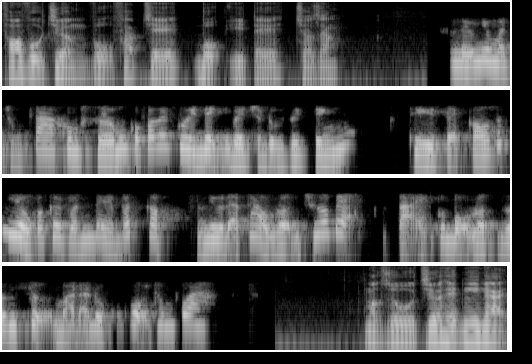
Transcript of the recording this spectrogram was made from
Phó vụ trưởng vụ pháp chế Bộ Y tế cho rằng nếu như mà chúng ta không sớm có các cái quy định về chuyển đổi giới tính thì sẽ có rất nhiều các cái vấn đề bất cập như đã thảo luận trước ấy, tại cái bộ luật dân sự mà đã được Quốc hội thông qua. Mặc dù chưa hết nghi ngại,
